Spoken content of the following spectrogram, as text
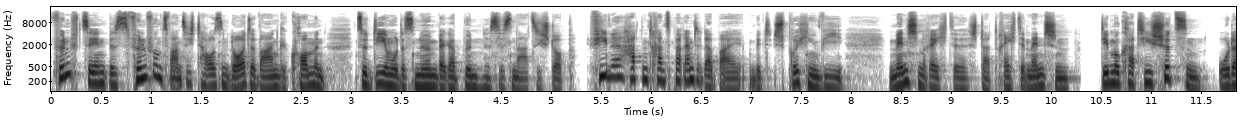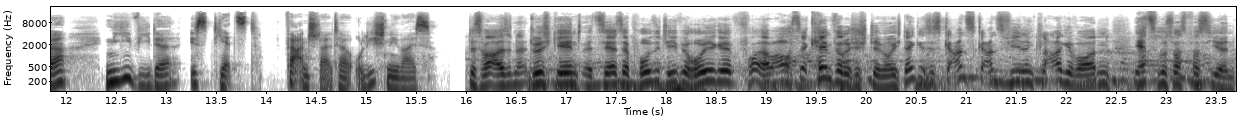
15 bis 25.000 Leute waren gekommen zur Demo des Nürnberger Bündnisses Nazi-Stopp. Viele hatten Transparente dabei mit Sprüchen wie Menschenrechte statt rechte Menschen, Demokratie schützen oder Nie wieder ist jetzt. Veranstalter Uli Schneeweiß. Das war also eine durchgehend sehr, sehr positive, ruhige, aber auch sehr kämpferische Stimmung. Ich denke, es ist ganz, ganz vielen klar geworden, jetzt muss was passieren.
